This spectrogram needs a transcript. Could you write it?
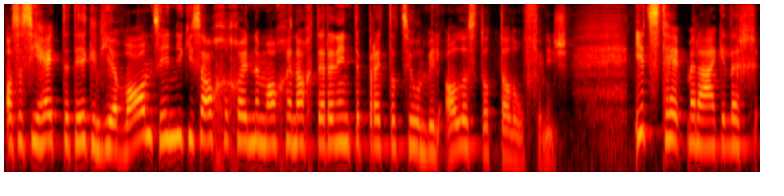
Also sie hätten irgendwie wahnsinnige Sachen können machen nach dieser Interpretation, weil alles total offen ist. Jetzt hat man eigentlich,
